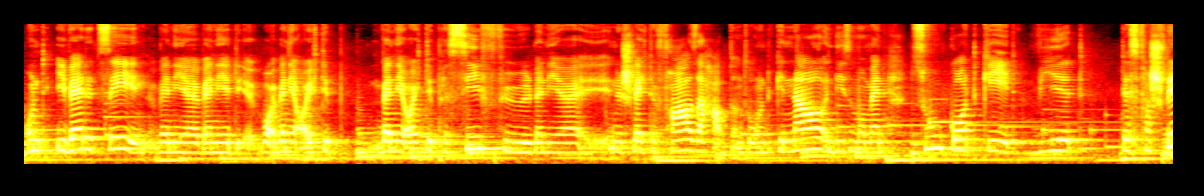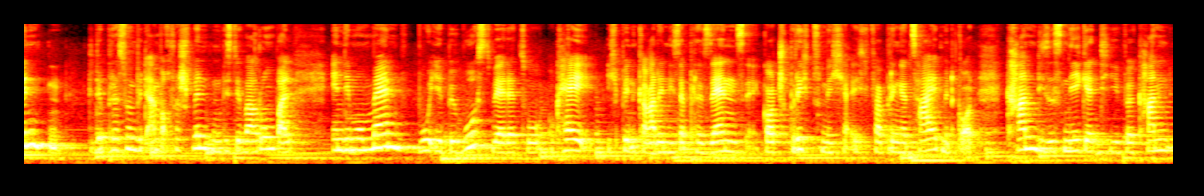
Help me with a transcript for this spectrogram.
Und ihr werdet sehen, wenn ihr, wenn ihr, wenn ihr, euch, wenn ihr euch depressiv fühlt, wenn ihr eine schlechte Phase habt und so, und genau in diesem Moment zu Gott geht, wird das verschwinden die Depression wird einfach verschwinden. Wisst ihr warum? Weil in dem Moment, wo ihr bewusst werdet, so, okay, ich bin gerade in dieser Präsenz, Gott spricht zu mir, ich verbringe Zeit mit Gott, kann dieses Negative, kann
